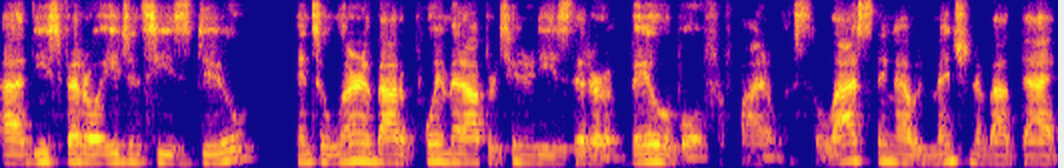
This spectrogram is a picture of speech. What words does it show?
uh, these federal agencies do and to learn about appointment opportunities that are available for finalists. The last thing I would mention about that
